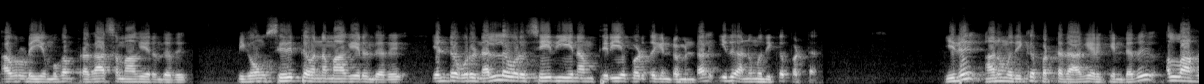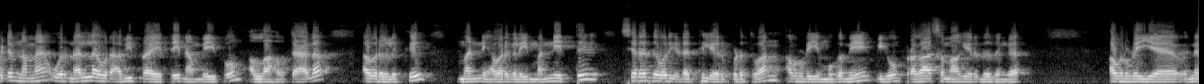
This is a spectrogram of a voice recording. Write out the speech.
அவருடைய முகம் பிரகாசமாக இருந்தது மிகவும் சிரித்த வண்ணமாக இருந்தது என்ற ஒரு நல்ல ஒரு செய்தியை நாம் தெரியப்படுத்துகின்றோம் என்றால் இது அனுமதிக்கப்பட்டது. இது அனுமதிக்கப்பட்டதாக இருக்கின்றது. அல்லாஹ்விடம் நம்ம ஒரு நல்ல ஒரு அபிப்பிராயத்தை நாம் வைப்போம். அல்லாஹு தாலா அவர்களுக்கு மன்னி அவர்களை மன்னித்து சிறந்த ஒரு இடத்தில் ஏற்படுத்துவான். அவருடைய முகமே மிகவும் பிரகாசமாக இருந்ததுங்க. அவருடைய என்ன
